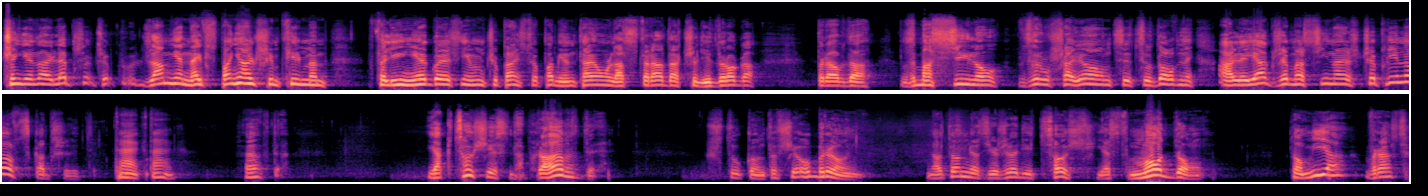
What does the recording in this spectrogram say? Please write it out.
Czy nie najlepszy, czy dla mnie najwspanialszym filmem Felliniego jest, nie wiem czy Państwo pamiętają, La Strada, czyli Droga, prawda, z Massiną, wzruszający, cudowny, ale jakże Massina jest czeplinowska przy tym. Tak, tak. Prawda? Jak coś jest naprawdę sztuką, to się obroni. Natomiast jeżeli coś jest modą, to mija wraz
